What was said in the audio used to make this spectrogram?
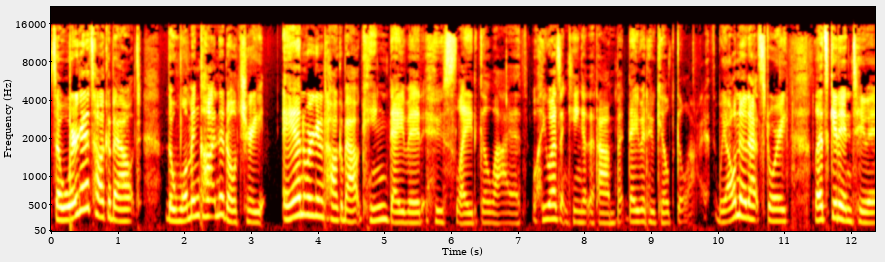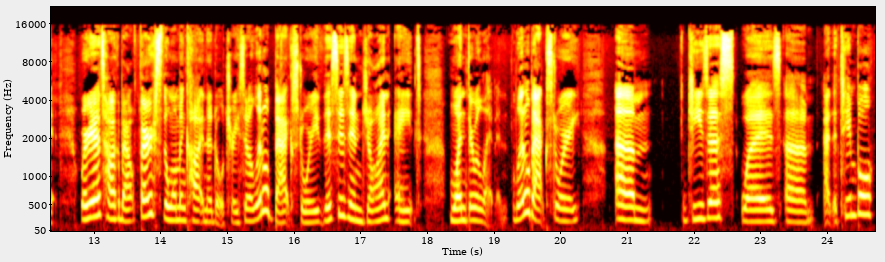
So we're going to talk about the woman caught in adultery and we're going to talk about King David who slayed Goliath. Well, he wasn't king at the time, but David who killed Goliath. We all know that story. Let's get into it. We're going to talk about first the woman caught in adultery. So, a little backstory. This is in John 8 1 through 11. Little backstory. Um, Jesus was um, at the temple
